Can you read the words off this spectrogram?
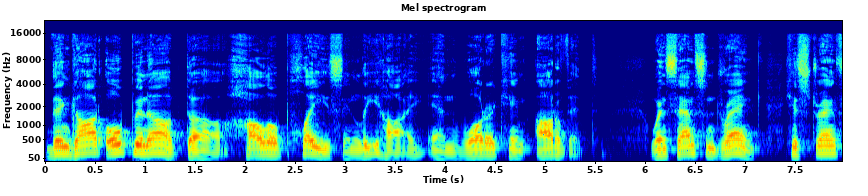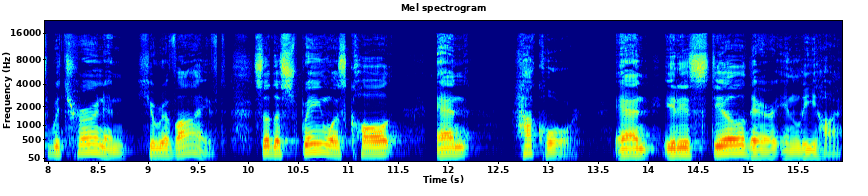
Then God opened up the hollow place in Lehi, and water came out of it. When Samson drank, his strength returned and he revived. So the spring was called En Hakor, and it is still there in Lehi.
